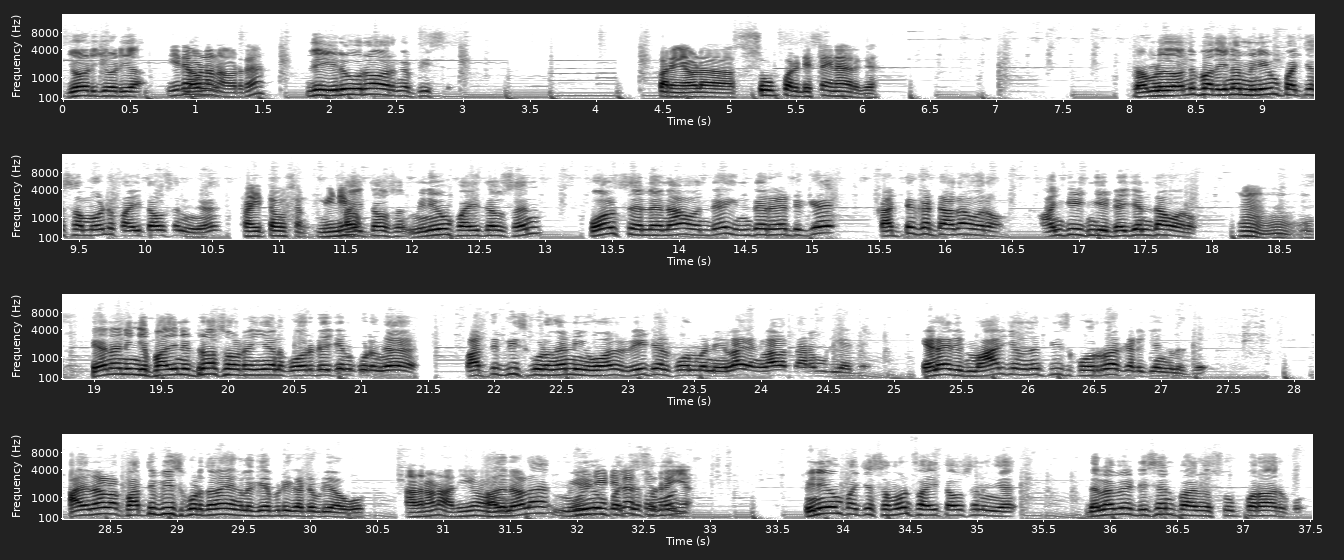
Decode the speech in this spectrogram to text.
ஜோடி ஜோடியா. இது எவ்வளோண்ணா வருது? இது இருபது ரூபா வருங்க பீஸ் பாருங்க எவ்வளவு சூப்பர் டிசைனா இருக்கு. நம்மளது வந்து பாத்தீங்கன்னா minimum purchase amount five தௌசண்ட்ங்க five thousand minimum five thousand minimum five thousand ஹோல்சேல்னா வந்து இந்த ரேட்டுக்கு கட்டு கட்டா தான் வரும். அஞ்சு அஞ்சு டஜன் தான் வரும். ஏன்னா நீங்க பதினெட்டு ரூபா சொல்றீங்க எனக்கு ஒரு டஜன் கொடுங்க. பத்து பீஸ் கொடுங்க நீங்க ரீட்டைல் ஃபோன் பண்ணீங்களா எங்களால தர முடியாது. ஏன்னா இது மார்ஜின் வந்து பீஸ்க்கு ஒரு ரூபா கிடைக்கும் எங்களுக்கு. அதனால பத்து பீஸ் கொடுத்தனா எங்களுக்கு எப்படி கட்டுப்படி ஆகும்? அதனால அதையும் அதனால minimum purchase amount minimum purchase amount five தௌசண்ட்ங்க இதெல்லாமே டிசைன் பாருங்க சூப்பரா இருக்கும்.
